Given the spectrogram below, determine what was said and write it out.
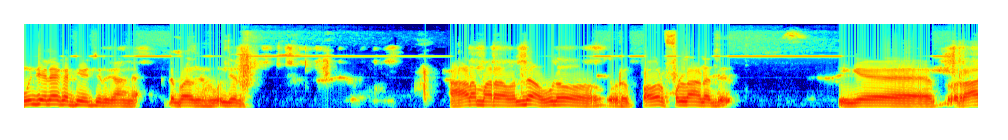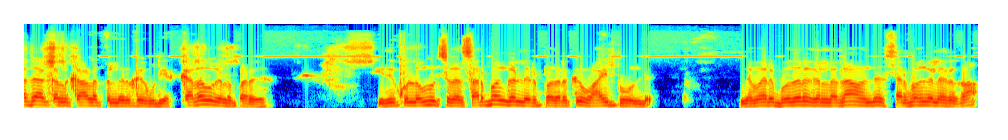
ஊஞ்சலே கட்டி வச்சிருக்காங்க. பாருங்க ஊஞ்சல். ஆலமரம் வந்து அவ்வளோ ஒரு பவர்ஃபுல்லானது இங்கே ராஜாக்கள் காலத்தில் இருக்கக்கூடிய கதவுகளை பாருங்க. இதுக்குள்ளவும் சில சர்பங்கள் இருப்பதற்கு வாய்ப்பு உண்டு. இந்த மாதிரி புதர்களில் தான் வந்து சர்பங்கள் இருக்கும்.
